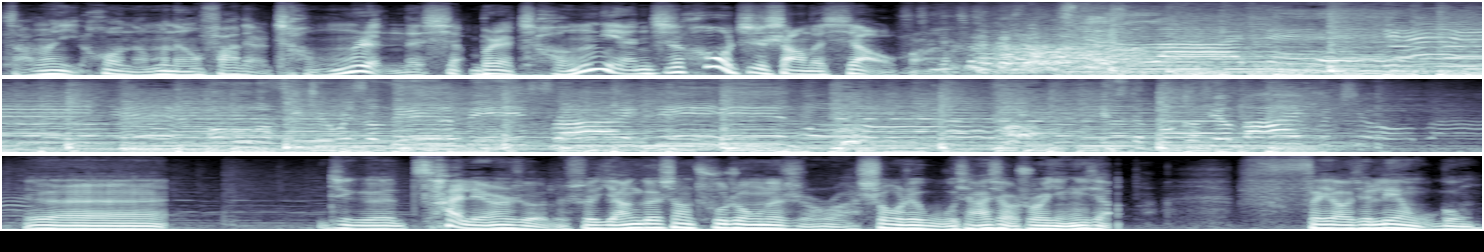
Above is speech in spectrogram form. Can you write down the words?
咱们以后能不能发点成人的笑，不是成年之后智商的笑话？这个这个蔡玲说了，说杨哥上初中的时候啊，受这武侠小说影响，非要去练武功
